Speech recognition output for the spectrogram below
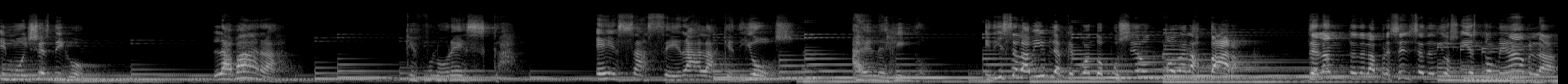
Y Moisés dijo, la vara que florezca, esa será la que Dios ha elegido. Y dice la Biblia que cuando pusieron todas las varas delante de la presencia de Dios, y esto me habla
